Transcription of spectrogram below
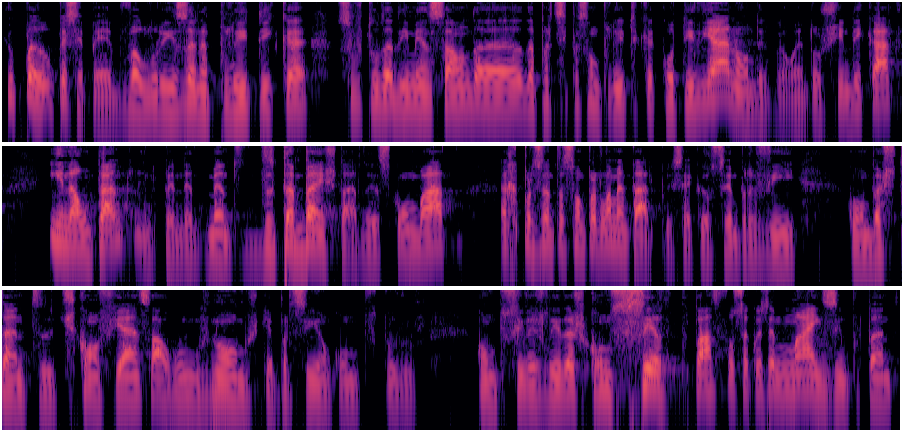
que o PCP valoriza na política, sobretudo a dimensão da, da participação política cotidiana, onde entram os sindicatos, e não tanto, independentemente de também estar nesse combate, a representação parlamentar. Por isso é que eu sempre vi com bastante desconfiança alguns nomes que apareciam como futuros, como possíveis líderes, como se ser deputado fosse a coisa mais importante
